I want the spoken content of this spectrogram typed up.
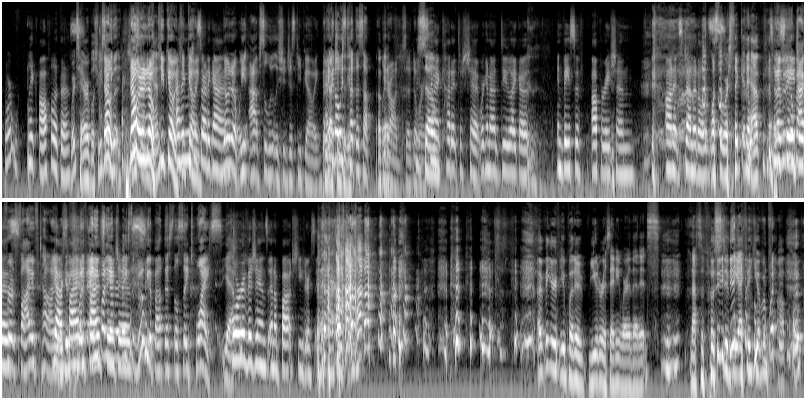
We're like awful at this. We're terrible. Should we No, start? th- should we no, start no, no. again? Keep going. I keep think we going. should start again. No, no, we absolutely should just keep going. I Introduction can always to the- cut this up Okay. later on, so don't worry. So- We're just gonna cut it to shit. We're gonna do like a invasive operation on its genitals. What's the worst that could happen? and I'm gonna go back for it five times. Yeah, We're five- but if five anybody ever makes a movie about this, they'll say twice. yeah. Four revisions and a botched uterus implantation. I figure if you put a uterus anywhere that it's not supposed to be, I think you have a Wait, problem.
